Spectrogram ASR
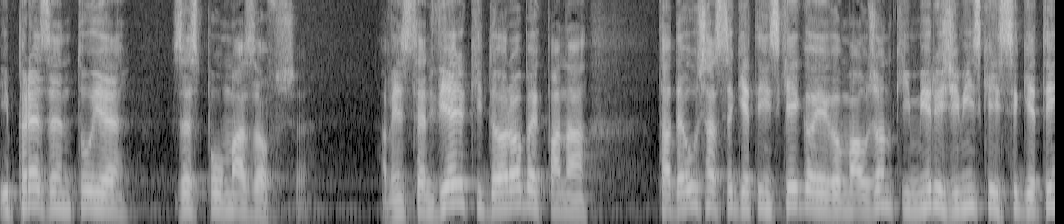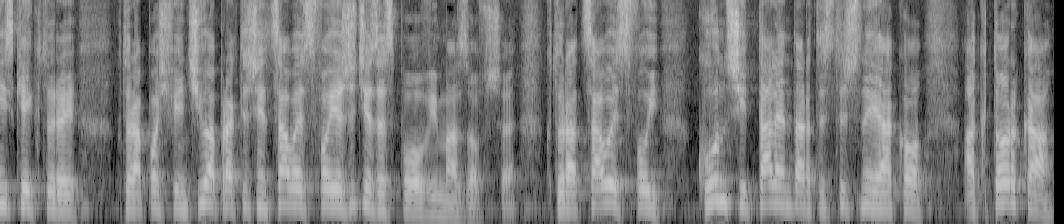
i prezentuje zespół Mazowsze. A więc ten wielki dorobek pana Tadeusza Sygietyńskiego jego małżonki Miry Zimińskiej-Sygietyńskiej, która poświęciła praktycznie całe swoje życie zespołowi Mazowsze, która cały swój kunszt i talent artystyczny jako aktorka,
